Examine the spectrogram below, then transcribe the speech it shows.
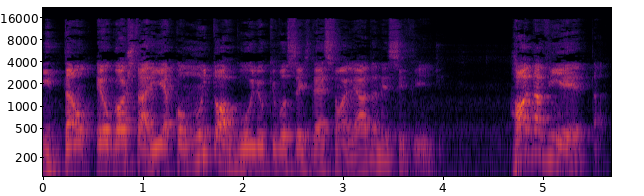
Então eu gostaria com muito orgulho que vocês dessem uma olhada nesse vídeo. Roda a vinheta!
